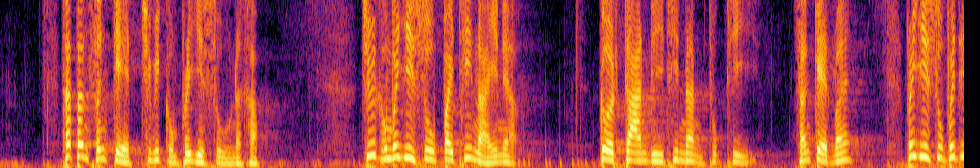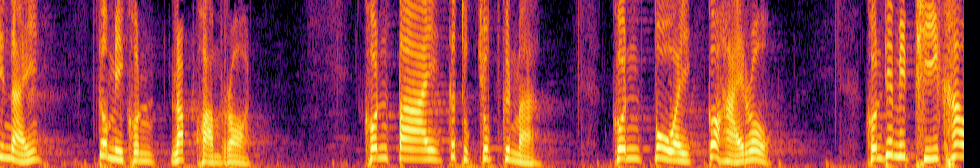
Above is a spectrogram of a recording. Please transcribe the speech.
ๆ ถ้าท่านสังเกตชีวิตของพระเยซูนะครับ ชีวิตของพระเยซูไปที่ไหนเนี่ยเกิดการดีที่นั่นทุกที่ สังเกตไหม พระเยซูไปที่ไหนก็มีคนรับความรอด คนตายก็ถูกชุบขึ้นมา คนป่วยก็หายโรค คนที่มีผีเข้า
